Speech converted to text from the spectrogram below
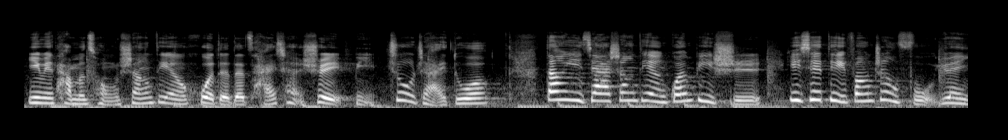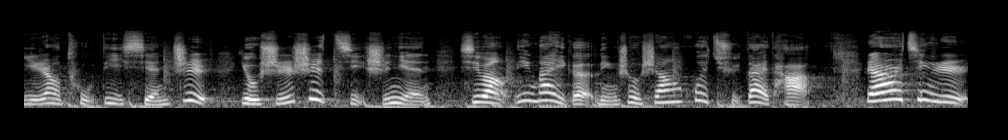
因为他们从商店获得的财产税比住宅多。当一家商店关闭时，一些地方政府愿意让土地闲置，有时是几十年，希望另外一个零售商会取代它。然而，近日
